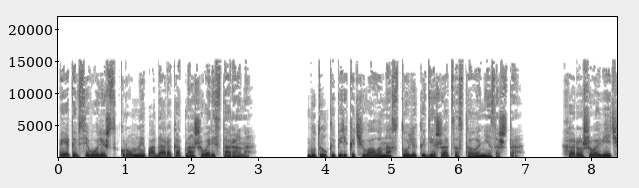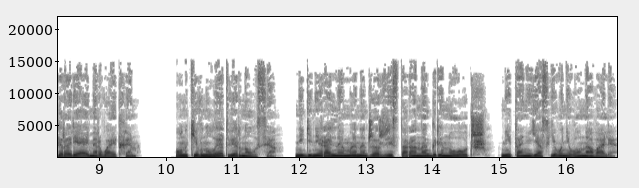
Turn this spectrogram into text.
Это всего лишь скромный подарок от нашего ресторана. Бутылка перекочевала на столик и держаться стало не за что. Хорошего вечера, Риаймер Вайтхэм. Он кивнул и отвернулся. Ни генеральный менеджер ресторана «Гринлодж», ни Таньяс его не волновали.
